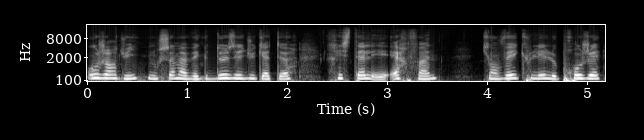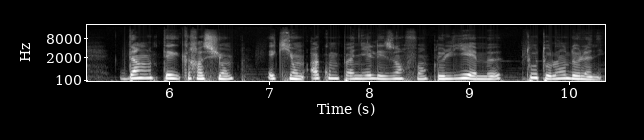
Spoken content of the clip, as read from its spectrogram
Aujourd'hui, nous sommes avec deux éducateurs, Christelle et Erfan, qui ont véhiculé le projet d'intégration et qui ont accompagné les enfants de l'IME tout au long de l'année.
